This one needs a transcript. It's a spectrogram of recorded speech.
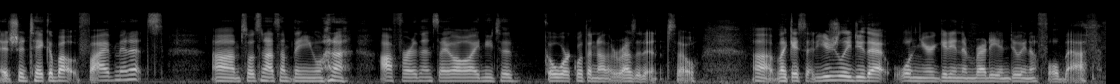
It should take about five minutes. Um, so it's not something you want to offer and then say, oh, I need to go work with another resident. So uh, like I said, usually do that when you're getting them ready and doing a full bath.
